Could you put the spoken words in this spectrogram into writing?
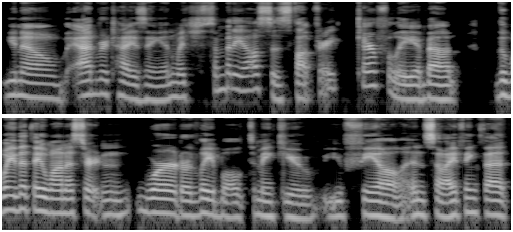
you know, advertising in which somebody else has thought very carefully about the way that they want a certain word or label to make you you feel. And so I think that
